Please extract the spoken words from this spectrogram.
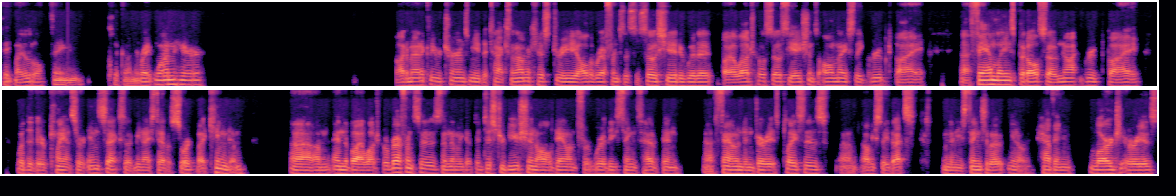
take my little thing, click on the right one here. Automatically returns me the taxonomic history, all the references associated with it, biological associations, all nicely grouped by uh, families, but also not grouped by whether they're plants or insects. So it'd be nice to have a sort by kingdom um, and the biological references. And then we got the distribution all down for where these things have been uh, found in various places. Um, obviously, that's one of these things about, you know, having large areas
